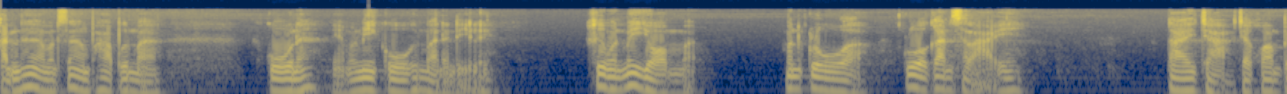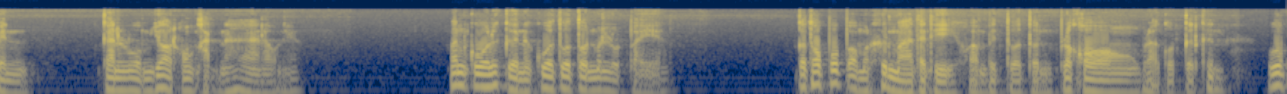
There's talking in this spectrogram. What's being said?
ขันห้ามันสร้างภาพขึ้นมา กูนะเนี่ยมันมีกูขึ้นมาดันดีเลย คือมันไม่ยอมอะมันกลัว กลัวการสลาย ตายจากจากความเป็นการรวมยอดของขันห้าเราเนี่ย มันกลัวเหลือเกินนะกลัวตัวตนมันหลุดไปกระทบปุ๊บเอามันขึ้นมาทันทีความเป็นตัวตน ประคองปรากฏเกิดขึ้น วุบ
